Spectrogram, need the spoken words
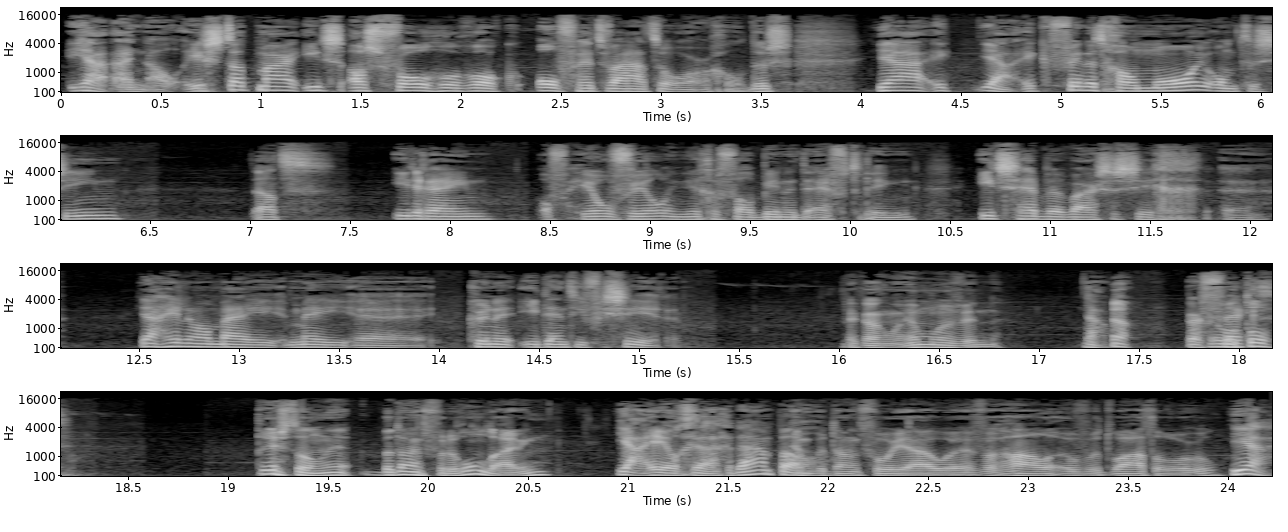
Ja, en al is dat maar iets als Vogelrok of het Waterorgel. Dus ja ik, ja, ik vind het gewoon mooi om te zien dat iedereen, of heel veel in ieder geval binnen de Efteling, iets hebben waar ze zich eh, ja, helemaal mee, mee eh, kunnen identificeren. Daar kan ik me helemaal in vinden. Perfect. Helemaal top. Tristan, ja, bedankt voor de rondleiding. Ja, heel graag gedaan, En Paul. bedankt voor jouw eh, verhaal over het waterorgel. Ja,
